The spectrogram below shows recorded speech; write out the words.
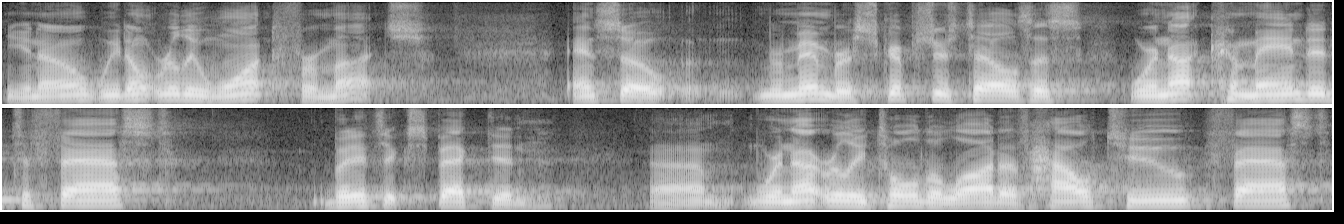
You know, we don't really want for much. And so remember, scriptures tells us we're not commanded to fast, but it's expected. Um, we're not really told a lot of how to fast,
